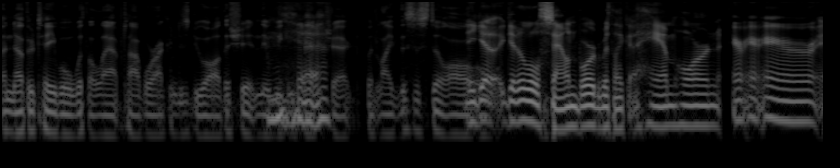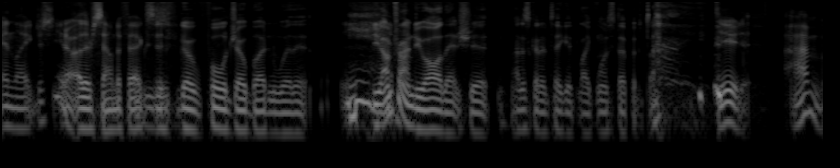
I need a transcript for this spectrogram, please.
another table with a laptop where I can just do all the shit and then we can Yeah. fact check. But like this is still all. You get get a little soundboard with like a ham horn, and like just you know other sound effects. just go full Joe Budden with it. Dude, I'm trying to do all that shit. I just got to take it like one step at a time. dude i'm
